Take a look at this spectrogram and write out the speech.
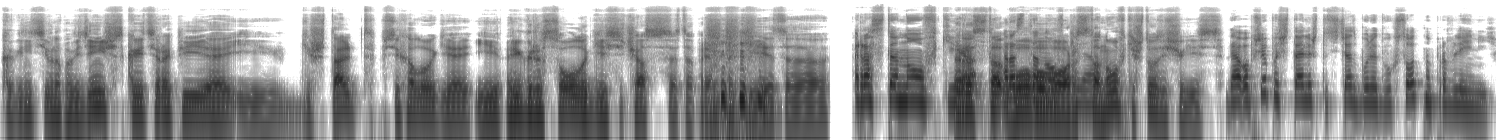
когнитивно-поведенческая терапия, и гештальт-психология, и регрессологи сейчас это прям такие, это Расстановки. Раста... Расстановки, да. расстановки, что еще есть? Да, вообще посчитали, что сейчас более 200 направлений,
